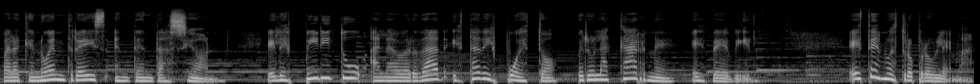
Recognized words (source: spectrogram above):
para que no entréis en tentación. El espíritu a la verdad está dispuesto, pero la carne es débil. Este es nuestro problema.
